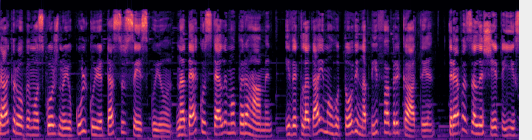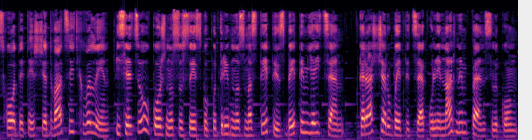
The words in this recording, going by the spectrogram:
Так робимо з кожною кулькою та сосискою. На деко стелимо пергамент і викладаємо готові напівфабрикати. Треба залишити їх сходити ще 20 хвилин. Після цього кожну сосиску потрібно змастити збитим яйцем. Краще робити це кулінарним пензликом.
